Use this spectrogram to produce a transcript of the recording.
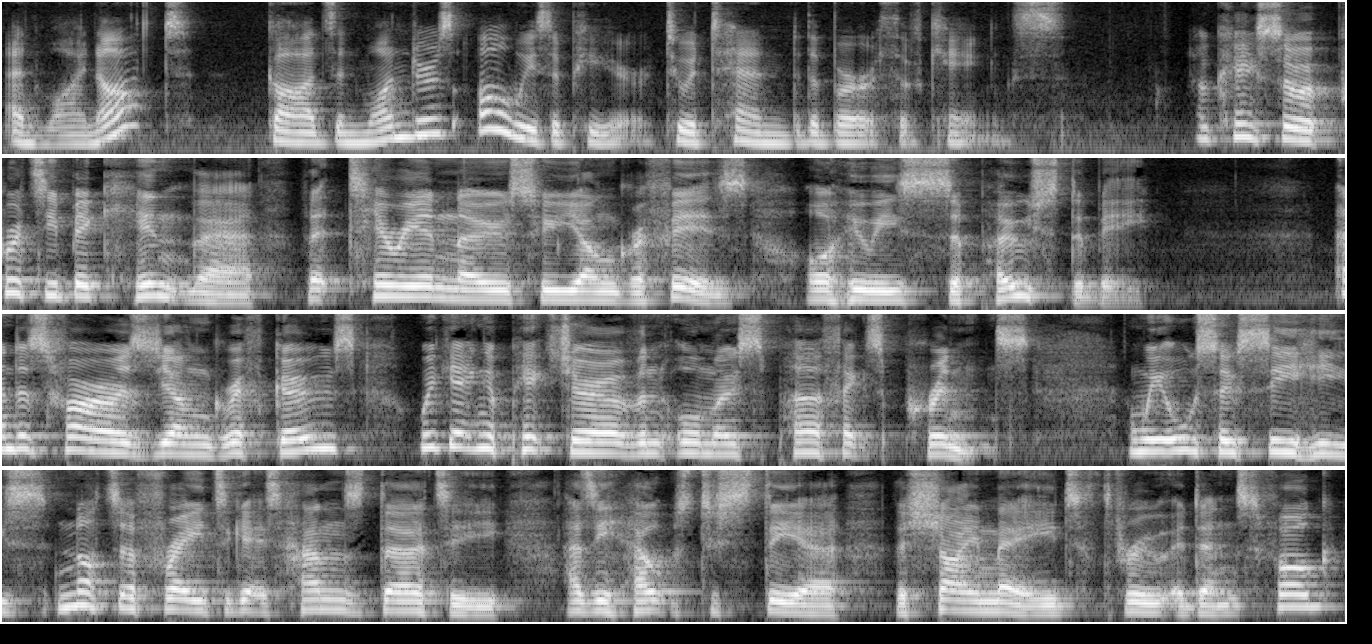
And why not? Gods and wonders always appear to attend the birth of kings. Okay, so a pretty big hint there that Tyrion knows who young Griff is, or who he's supposed to be. And as far as young Griff goes, we're getting a picture of an almost perfect prince. And we also see he's not afraid to get his hands dirty as he helps to steer the shy maid through a dense fog,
